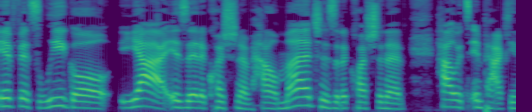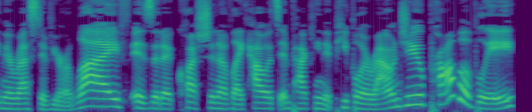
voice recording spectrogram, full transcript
if it's legal, yeah, is it a question of how much? Is it a question of how it's impacting the rest of your life? Is it a question of like how it's impacting the people around you? Probably.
